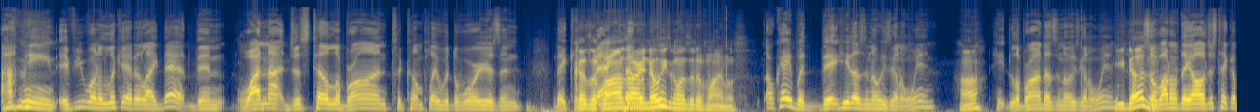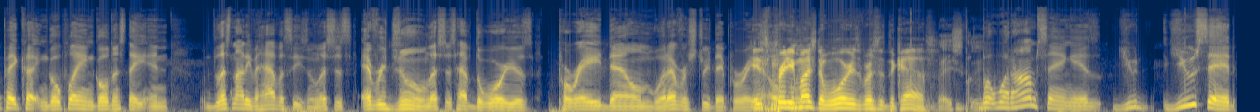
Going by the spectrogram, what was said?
I mean, if you want to look at it like that, then why not just tell LeBron to come play with the Warriors and they can? Because LeBron already know he's going to the finals, Okay, but they, he doesn't know he's gonna win. huh? He, LeBron doesn't know he's gonna win. He doesn't. So why don't they all just take a pay cut and go play in Golden State and let's not even have a season. Let's just every June, let's just have the Warriors parade down whatever street they parade. It's in pretty Oakland. much the Warriors versus the Cavs. Basically. But what I'm saying is, you you said,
